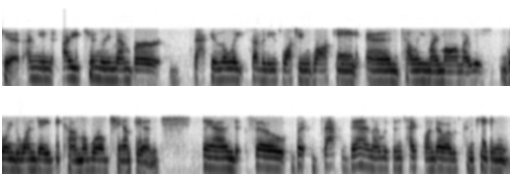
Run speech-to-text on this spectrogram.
kid. I mean, I can remember back in the late 70s watching Rocky and telling my mom I was going to one day become a world champion. And so, but back then I was in Taekwondo, I was competing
